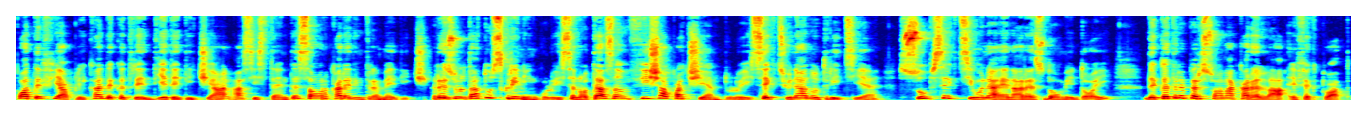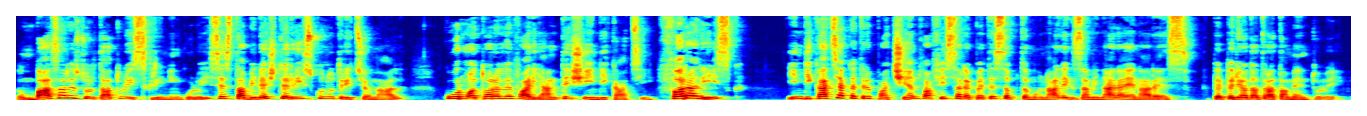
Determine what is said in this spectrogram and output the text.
poate fi aplicat de către dietetician, asistente sau oricare dintre medici. Rezultatul screeningului se notează în fișa pacientului, secțiunea nutriție, sub secțiunea NRS 2002, de către persoana care l-a efectuat. În baza rezultatului screeningului se stabilește riscul nutrițional cu următoarele variante și indicații. Fără risc, Indicația către pacient va fi să repete săptămânal examinarea NRS pe perioada tratamentului.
